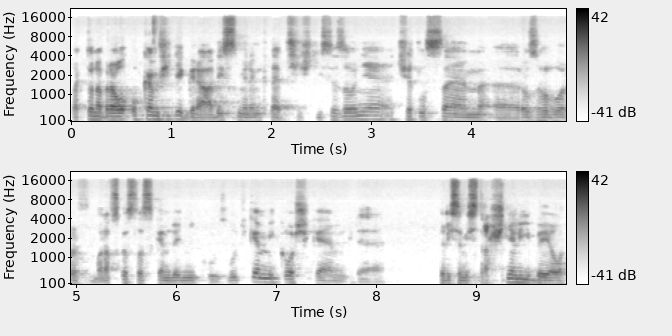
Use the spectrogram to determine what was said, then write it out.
tak to nabralo okamžitě grády směrem k té příští sezóně. Četl jsem eh, rozhovor v Moravskoslezském denníku s Luďkem Mikloškem, kde, který se mi strašně líbil.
